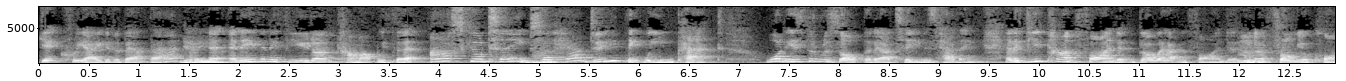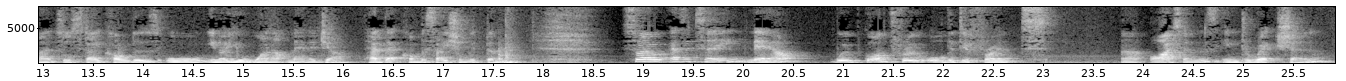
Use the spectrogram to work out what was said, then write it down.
get creative about that. Yeah, yeah. And, and, even if you don't come up with it, ask your team. Mm. So, how do you think we impact? What is the result that our team is having? And if you can't find it, go out and find it. Mm. You know, from your clients or stakeholders, or you know, your one-up manager. Have that conversation with them. Mm. So, as a team, now we've gone through all the different uh, items in direction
